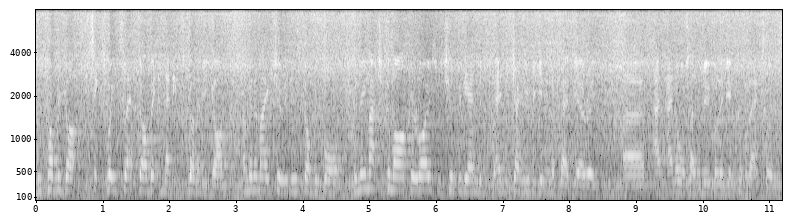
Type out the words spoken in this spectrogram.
we've probably got six weeks left of it and then it's going to be gone. I'm going to make sure it is gone before the new Machacamarca arrives, which should be the end of, end of January, beginning of February, um, and, and also the new Bolivian Cup of Excellence,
